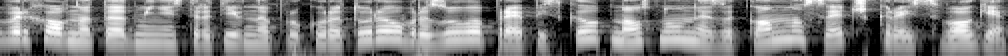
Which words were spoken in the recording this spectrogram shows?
Върховната административна прокуратура образува преписка относно незаконна сеч край Своге.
